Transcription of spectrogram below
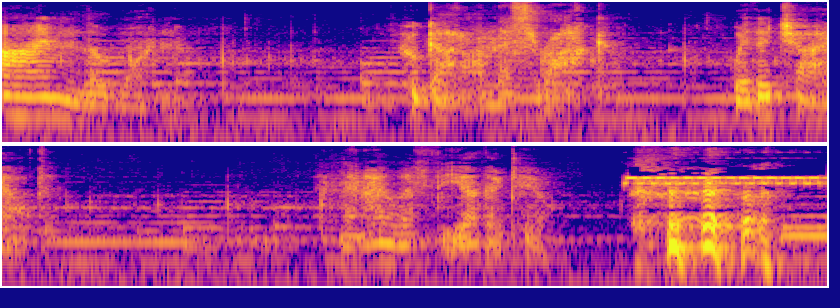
I'm the one who got on this rock with a child. And then I left the other two.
